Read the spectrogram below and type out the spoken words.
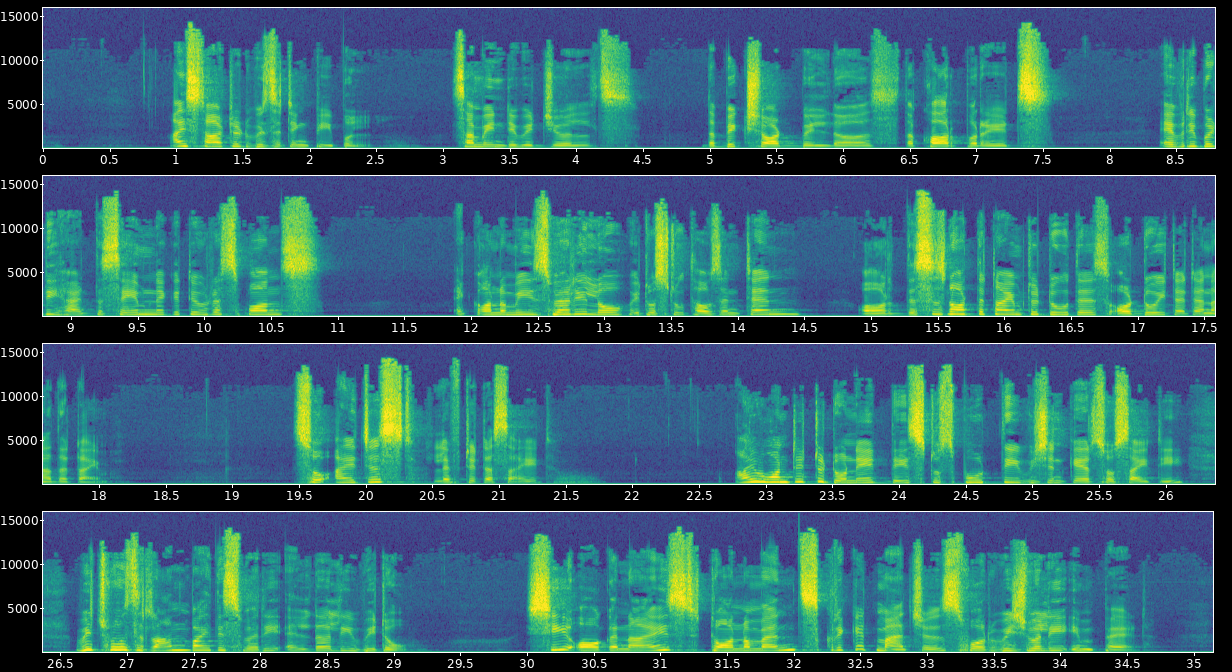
I started visiting people, some individuals, the big shot builders, the corporates. Everybody had the same negative response. Economy is very low. It was 2010, or this is not the time to do this, or do it at another time. So I just left it aside. I wanted to donate this to Spurti Vision Care Society, which was run by this very elderly widow. She organized tournaments, cricket matches for visually impaired.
